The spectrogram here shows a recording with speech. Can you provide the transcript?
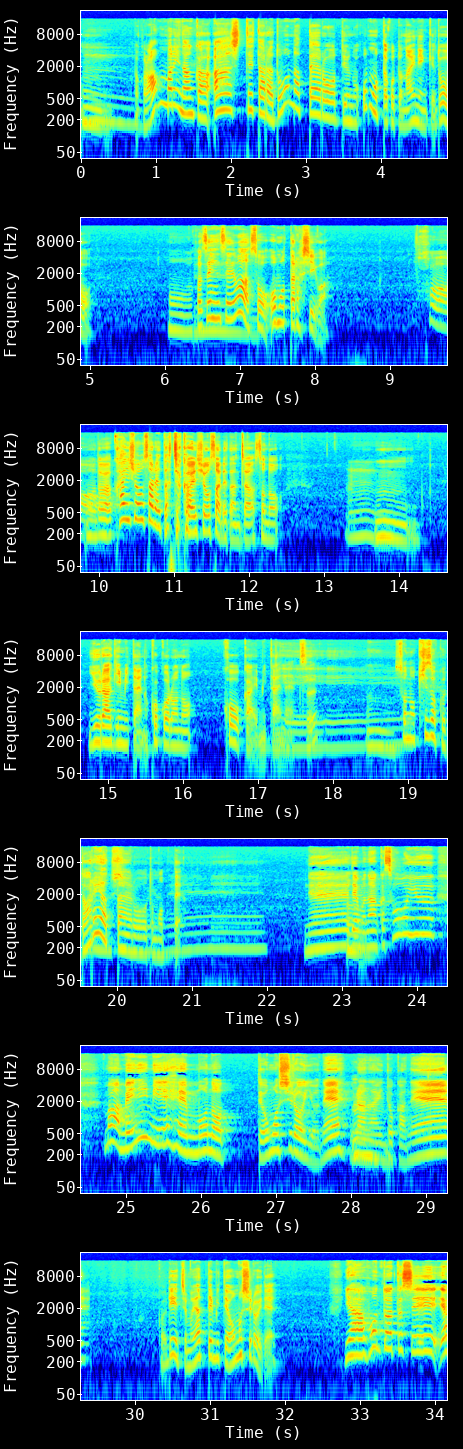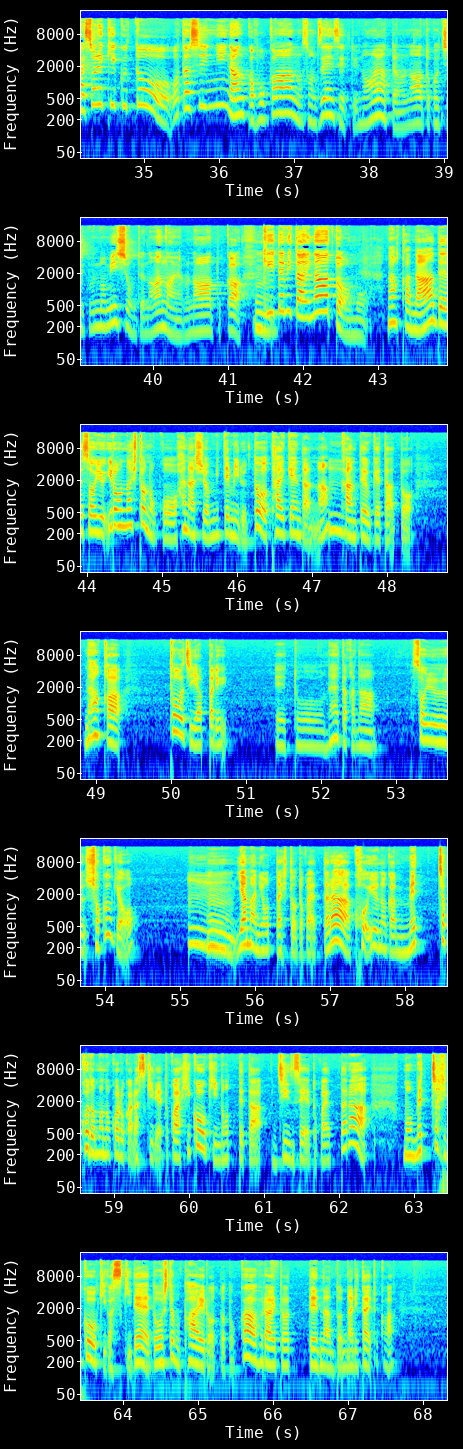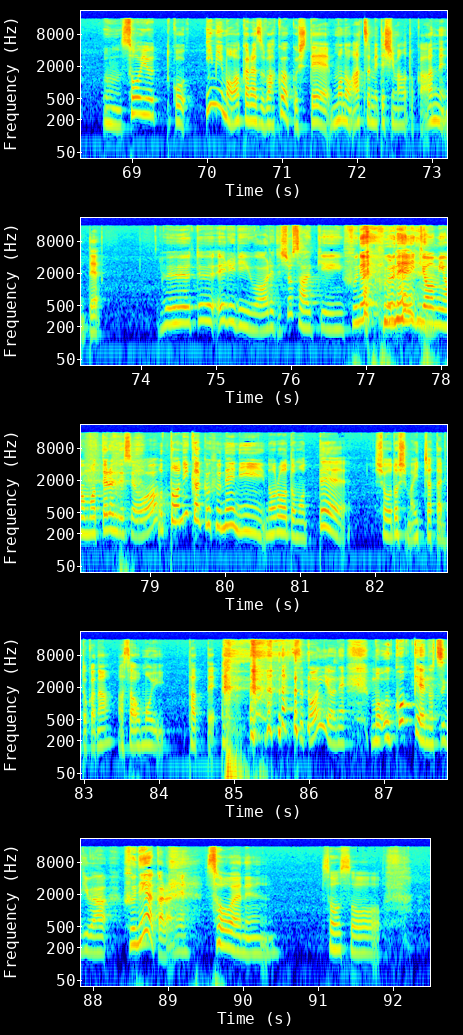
うん。うん。だからあんまりなんかああしてたらどうなったやろうっていうの思ったことないねんけどもう前世はそう思ったらしいわ、はあ。うんだから解消されたっちゃ解消されたんじゃう？その、ううんん、揺らぎみたいな心の後悔みたいなやつ、うん、その貴族誰やったんやろうと思って、ね。うん。でもなんかそういうまあ目に見えへんものって面白いよね。占いとかね、これリーチもやってみて面白いでいや本当私いやそれ聞くと私になんか他のその前世って何やったのなとか自分のミッションって何なんやろなとか、うん。聞いてみたいなとは思う。なんかなでそういういろんな人のこう話を見てみると体験談な、うん。鑑定受けた後なんか当時やっぱりえっ、と何やったかなそういう職業、ううんん山におった人とかやったらこういうのがめっちゃ子供の頃から好きでとか飛行機に乗ってた人生とかやったらもうめっちゃ飛行機が好きでどうしてもパイロットとかフライトアテンダントになりたいとか、うん、そういうこう意味も分からずワクワクして物を集めてしまうとかあんねんて。へえでエリリーはあれでしょ？最近船船。に興味を持ってるんでしょ？とにかく船に乗ろうと思って小豆島行っちゃったりとかな。朝思い立って。すごいよね。もうウコッケイの次は船やからね。そうやねん。そうそう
